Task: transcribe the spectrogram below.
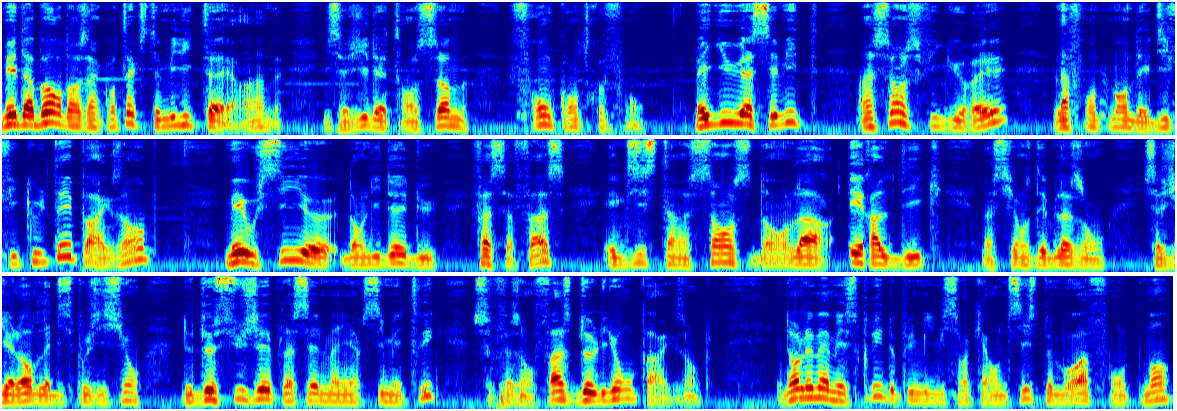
mais d'abord dans un contexte militaire. Hein. Il s'agit d'être en somme front contre front. Mais il y a eu assez vite un sens figuré, l'affrontement des difficultés par exemple, mais aussi euh, dans l'idée du face-à-face, existe un sens dans l'art héraldique, la science des blasons. Il s'agit alors de la disposition de deux sujets placés de manière symétrique, se faisant face, de lions par exemple. Et dans le même esprit, depuis 1846, le mot affrontement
